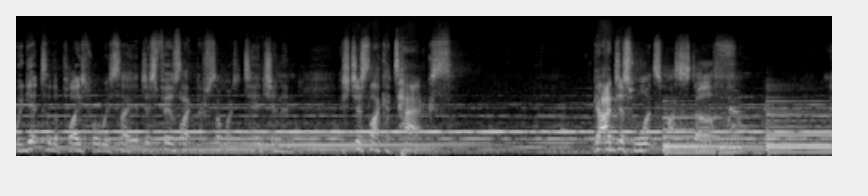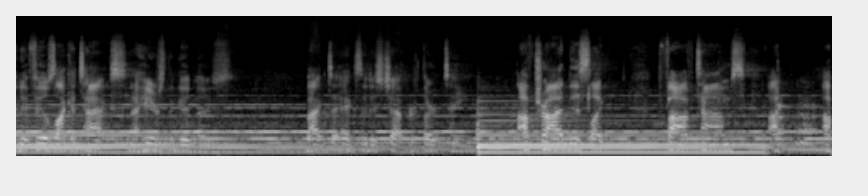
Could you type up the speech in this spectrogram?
we get to the place where we say it just feels like there's so much tension and it's just like a tax. God just wants my stuff and it feels like a tax. Now, here's the good news back to Exodus chapter 13. I've tried this like five times. I, I,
